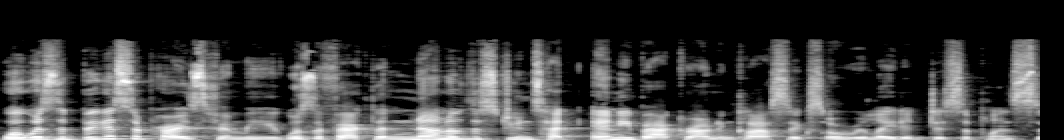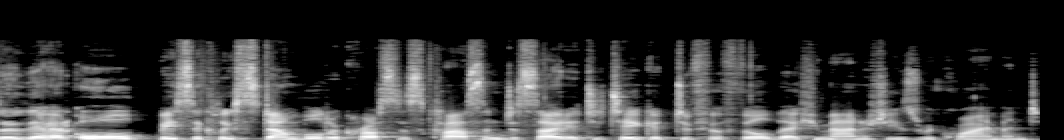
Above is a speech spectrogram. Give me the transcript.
What was the biggest surprise for me was the fact that none of the students had any background in classics or related disciplines. So they had all basically stumbled across this class and decided to take it to fulfill their humanities requirement.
